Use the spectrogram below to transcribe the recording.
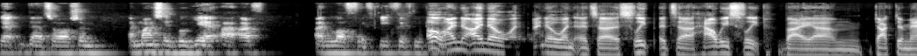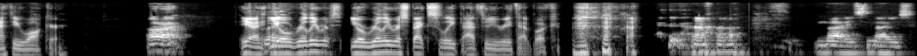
that that's awesome a mindset book yeah I, have I love 50, 50. Oh, I know, I know one. I know one. It's uh sleep. It's uh How We Sleep by um Dr. Matthew Walker. All right. Yeah, Great. you'll really res- you'll really respect sleep after you read that book. nice, nice.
